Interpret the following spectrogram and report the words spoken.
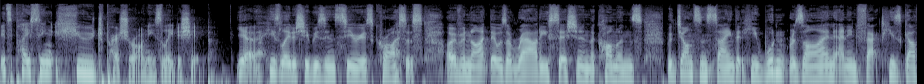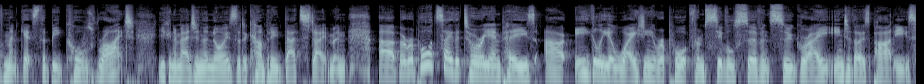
It's placing huge pressure on his leadership. Yeah, his leadership is in serious crisis. Overnight, there was a rowdy session in the Commons with Johnson saying that he wouldn't resign, and in fact, his government gets the big calls right. You can imagine the noise that accompanied that statement. Uh, but reports say that Tory MPs are eagerly awaiting a report from civil servant Sue Gray into those parties.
